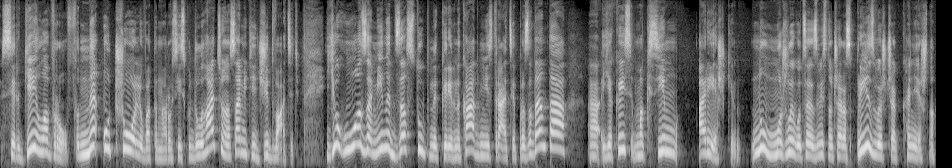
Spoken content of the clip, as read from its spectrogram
Сергій Лавров не очолюватиме російську делегацію на саміті G20. Його замінить заступник керівника адміністрації президента, е, якийсь Максим Арешкін. Ну, можливо, це, звісно, через прізвище, звісно.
